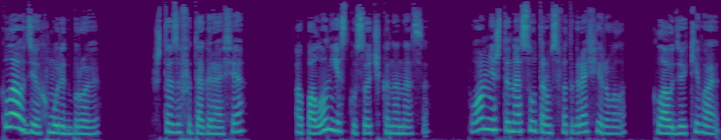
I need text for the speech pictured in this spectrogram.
Клаудия хмурит брови. Что за фотография? Аполлон ест кусочек ананаса. Помнишь, ты нас утром сфотографировала? Клаудия кивает.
